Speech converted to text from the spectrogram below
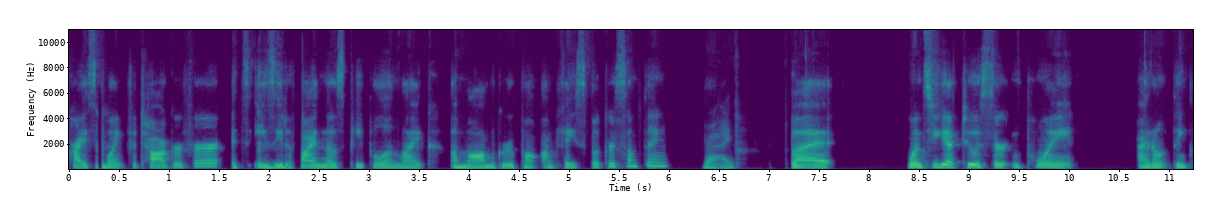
price mm-hmm. point mm-hmm. photographer, it's mm-hmm. easy to find those people in like a mom group on Facebook or something. Right. But once you get to a certain point, I don't think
